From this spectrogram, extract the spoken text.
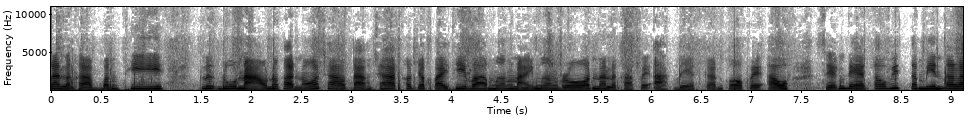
นั่นแหละค่ะ บางทีฤดูหนาวนะค่ะเนาะชาวต่างชาติเขาจะไปที่ว่าเมืองไหนเมืองร้อนนั่นแหละค่ะ ไปอาบแดดกันก็ไปเอาแสงแดดเอาวิตามินอะไร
